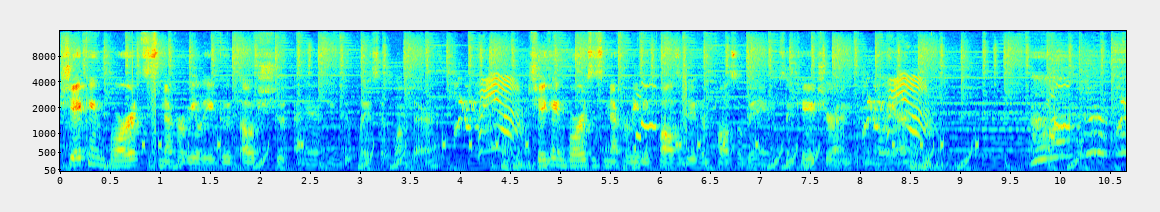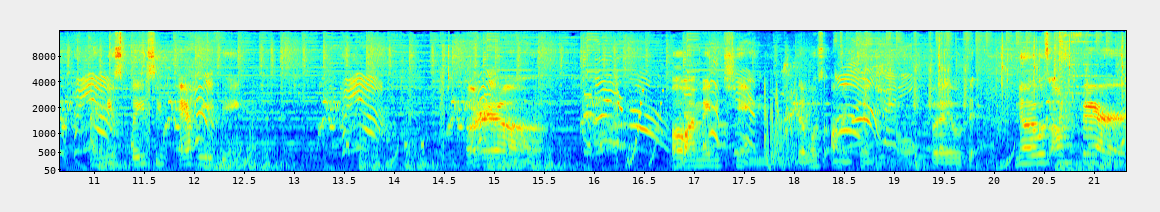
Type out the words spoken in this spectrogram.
Shaking boards is never really a good- oh shoot, I didn't mean to place that one there. Shaking boards is never really positive in puzzle games, in case you're unfamiliar. I'm misplacing everything! Oh, I made a chain. That was unintentional, but I was- No, that was unfair!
